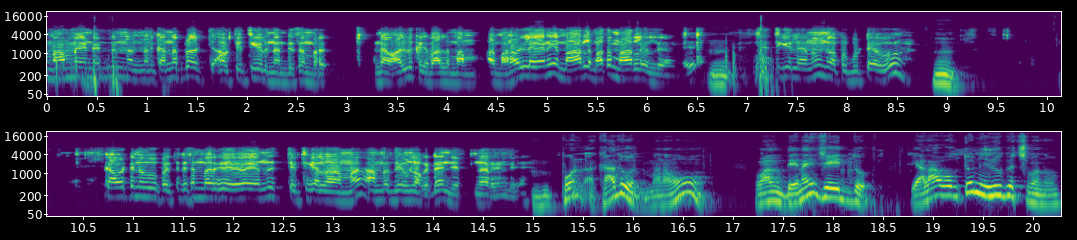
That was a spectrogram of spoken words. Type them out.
మా అమ్మ ఏంటంటే నన్ను కన్నప్పుడు ఆవిడ తెచ్చికెళ్ళిందండి డిసెంబర్. అంటే వాళ్ళు వాళ్ళ మా- మనోళ్ళే కానీ మారలే మతం మారలేదు అండి ఉమ్. చర్చికి నువ్వు అప్పుడు పుట్టావు. కాబట్టి నువ్వు ప్రతి డిసెంబర్ ఇరవై ఎనిమిది చర్చికి వెళ్ళాలమ్మా అందరి దేవుళ్ళు ఒకటే అని చెప్తున్నారండి. కాదు మనం వాళ్ళని డినై చేయొద్దు. ఎలా ఒకటో నిరూపించమను.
